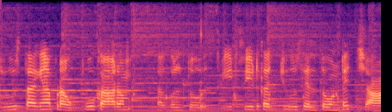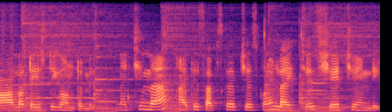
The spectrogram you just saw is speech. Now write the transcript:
జ్యూస్ తాగినప్పుడు ఆ ఉప్పు కారం తగులుతూ స్వీట్ స్వీట్గా జ్యూస్ వెళ్తూ ఉంటే చాలా టేస్టీగా ఉంటుంది. నచ్చిందా? అయితే సబ్స్క్రైబ్ చేసుకొని లైక్ చేసి షేర్ చేయండి.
